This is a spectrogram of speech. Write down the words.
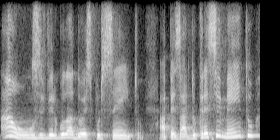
a 11,2%. Apesar do crescimento,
